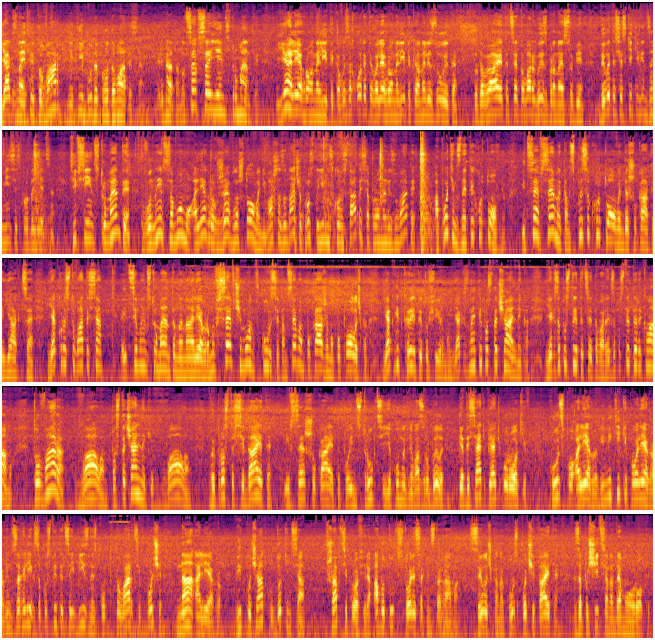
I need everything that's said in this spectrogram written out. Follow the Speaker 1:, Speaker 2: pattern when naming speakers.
Speaker 1: як знайти товар, який буде продаватися. Ребята, ну це все є інструменти. Є Allegro аналітика. Ви заходите в Allegro аналітики, аналізуєте, додаваєте цей товар в ізбране собі, дивитеся, скільки він за місяць продається. Ті всі інструменти, вони в самому Allegro вже влаштовані. Ваша задача просто їми скористатися, проаналізувати, а потім знайти хуртовню. І це все ми там список хуртовень, де шукати, як це, як користуватися цими інструментами на Allegro. Ми все вчимо в курсі, там все вам покажемо по полочках, як відкрити ту фірму, як знайти постачальника, як запустити цей товар, як запустити рекламу. Товара валом, постачальників валом. Ви просто сідаєте і все шукаєте по інструкції, яку ми для вас зробили. 55 уроків. Курс по Allegro. Він не тільки по Allegro, він взагалі як запустити цей бізнес по товарці в Польщі на Allegro. Від початку до кінця. В шапці профіля або тут в сторісах інстаграма. Силочка на курс, почитайте, запишіться на демо уроки.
